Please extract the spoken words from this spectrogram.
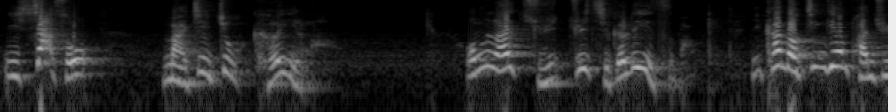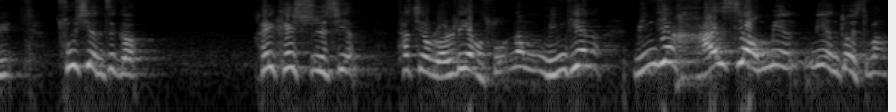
你下手买进就可以了。我们来举举几个例子吧。你看到今天盘局出现这个黑 K 十日线，它叫做量缩。那么明天呢？明天还是要面面对什么？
